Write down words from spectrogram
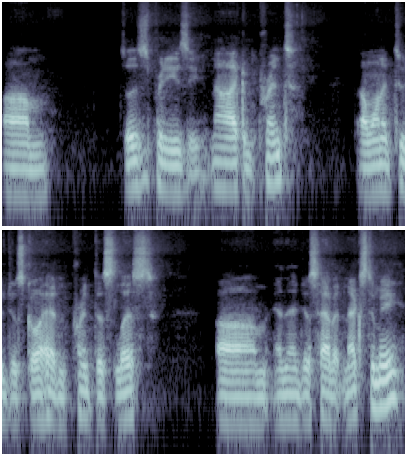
um, so this is pretty easy. Now I can print. I wanted to just go ahead and print this list um, and then just have it next to me.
